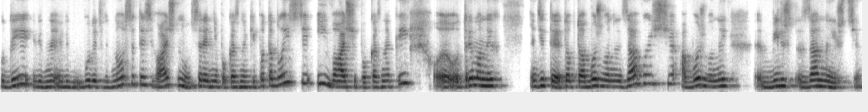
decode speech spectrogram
куди від, будуть відноситись ваші ну, середні показники по табличці і ваші показники отриманих дітей. Тобто, або ж вони завищі, або ж вони е, більш занижчі.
